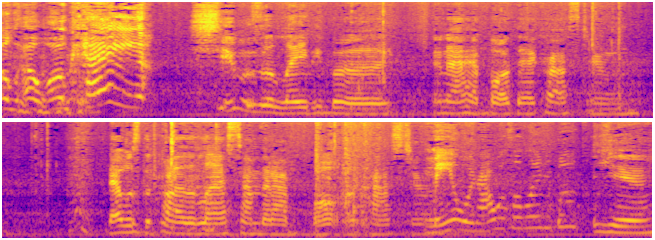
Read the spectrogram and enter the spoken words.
Oh, oh, okay. She was a ladybug, and I had bought that costume. That was the probably the last time that I bought a costume. Me when I was a ladybug. Yeah,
